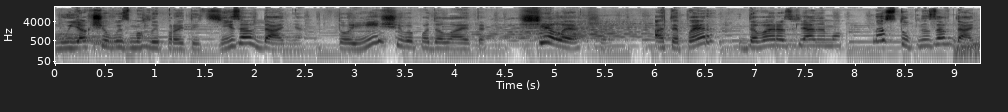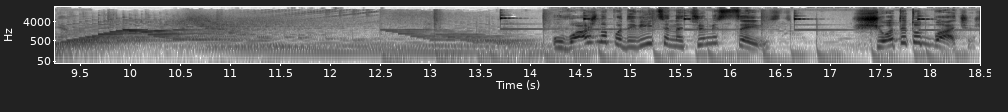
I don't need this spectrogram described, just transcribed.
Ну, якщо ви змогли пройти ці завдання, то інші ви подолаєте ще легше. А тепер давай розглянемо наступне завдання. Уважно подивіться на цю місцевість. Що ти тут бачиш?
